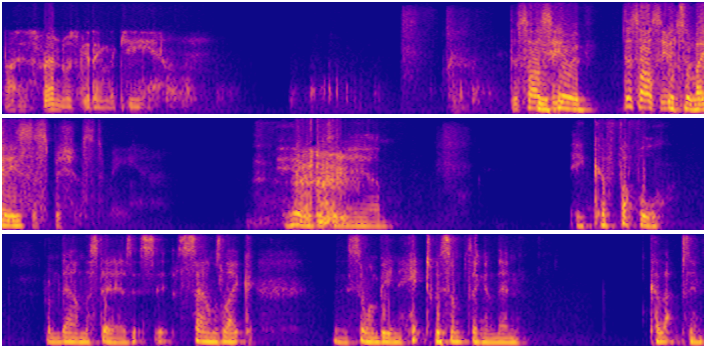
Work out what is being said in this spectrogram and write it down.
Thought his friend was getting the key. This all seems this all seems mighty a- suspicious to me. you hear a bit of a, um, a kerfuffle from down the stairs. It's, it sounds like someone being hit with something and then collapsing.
